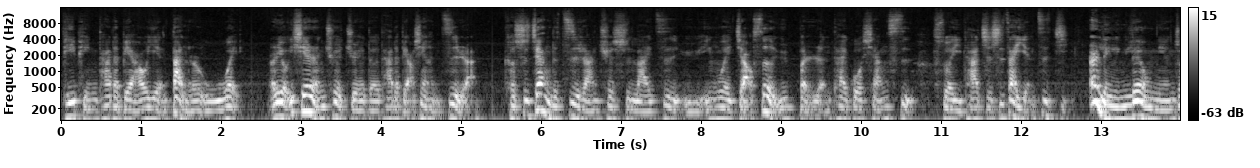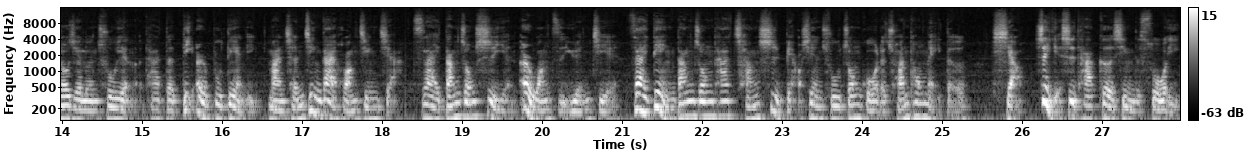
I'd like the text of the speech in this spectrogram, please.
批评他的表演淡而无味，而有一些人却觉得他的表现很自然。可是这样的自然却是来自于，因为角色与本人太过相似，所以他只是在演自己。二零零六年，周杰伦出演了他的第二部电影《满城尽带黄金甲》，在当中饰演二王子元杰。在电影当中，他尝试表现出中国的传统美德——笑，这也是他个性的缩影。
